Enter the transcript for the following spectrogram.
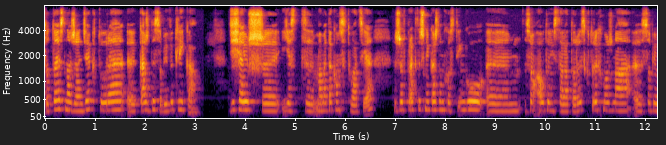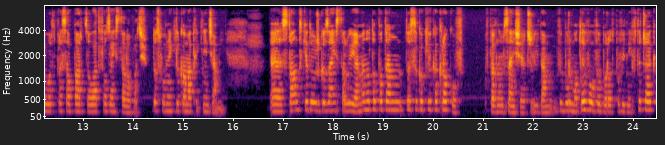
to to jest narzędzie, które każdy sobie wyklika. Dzisiaj już jest, mamy taką sytuację, że w praktycznie każdym hostingu są autoinstalatory, z których można sobie WordPressa bardzo łatwo zainstalować, dosłownie kilkoma kliknięciami. Stąd, kiedy już go zainstalujemy, no to potem to jest tylko kilka kroków w pewnym sensie, czyli tam wybór motywu, wybór odpowiednich wtyczek,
